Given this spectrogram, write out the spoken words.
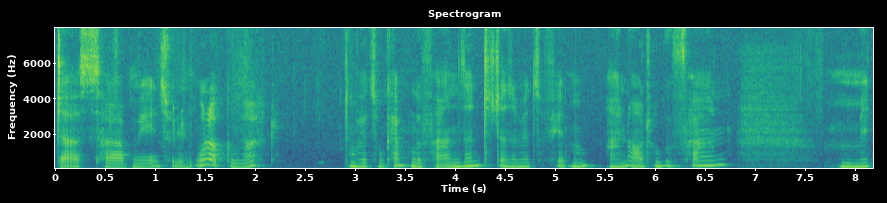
Das haben wir jetzt für den Urlaub gemacht, wo wir zum Campen gefahren sind. Da sind wir zu viert mit einem Auto gefahren. Mit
